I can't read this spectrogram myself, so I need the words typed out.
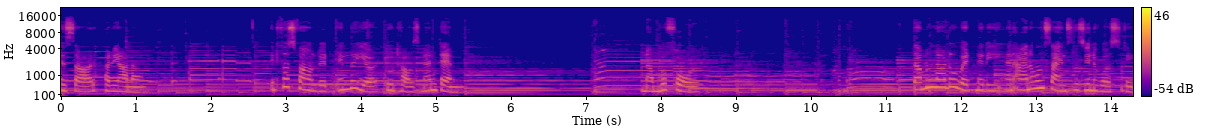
Hisar, Haryana. It was founded in the year 2010. Number 4. Tamil Nadu Veterinary and Animal Sciences University.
